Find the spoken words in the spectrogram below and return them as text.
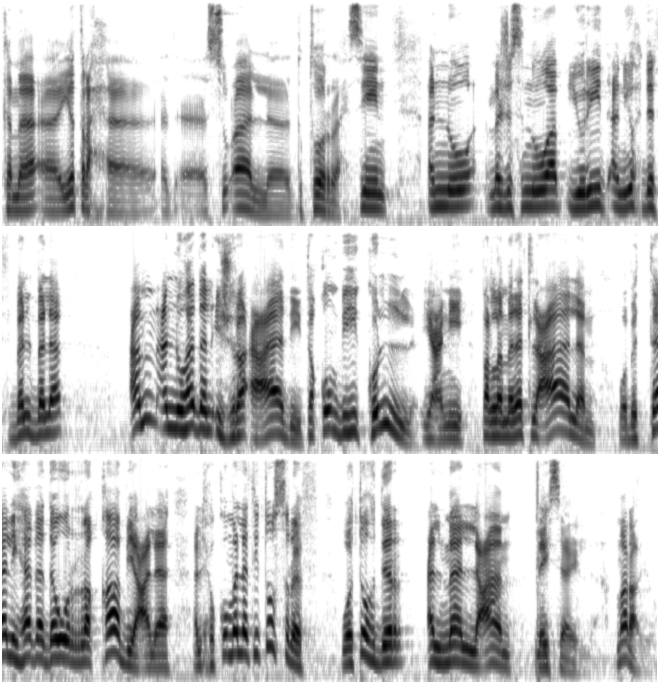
كما يطرح السؤال دكتور حسين انه مجلس النواب يريد أن يحدث بلبلة؟ أم انه هذا الإجراء عادي تقوم به كل يعني برلمانات العالم؟ وبالتالي هذا دور رقابي على الحكومة التي تصرف وتهدر المال العام؟ ليس إلا ما رأيك؟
